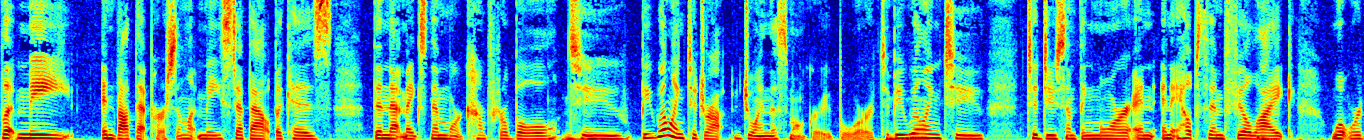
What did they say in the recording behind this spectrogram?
let me invite that person. Let me step out because then that makes them more comfortable to mm-hmm. be willing to dro- join the small group or to be mm-hmm. willing to to do something more, and and it helps them feel mm-hmm. like what we're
